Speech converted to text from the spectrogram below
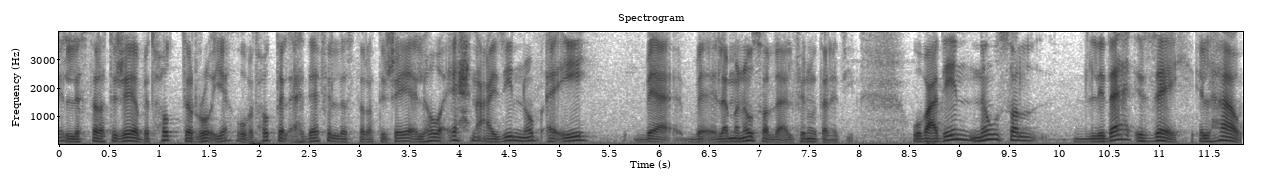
الاستراتيجية بتحط الرؤية وبتحط الأهداف الاستراتيجية اللي هو إحنا عايزين نبقى إيه ب... ب... لما نوصل ل 2030 وبعدين نوصل لده إزاي؟ الهاو.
